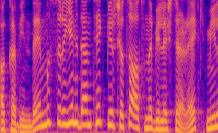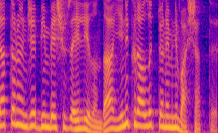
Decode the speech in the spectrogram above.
Akabinde Mısır'ı yeniden tek bir çatı altında birleştirerek M.Ö. 1550 yılında yeni krallık dönemini başlattı.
